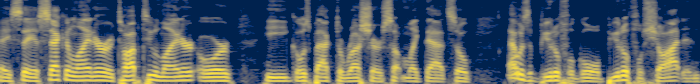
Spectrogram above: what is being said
I say a second liner, or a top two liner, or he goes back to Russia or something like that. So that was a beautiful goal, beautiful shot, and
